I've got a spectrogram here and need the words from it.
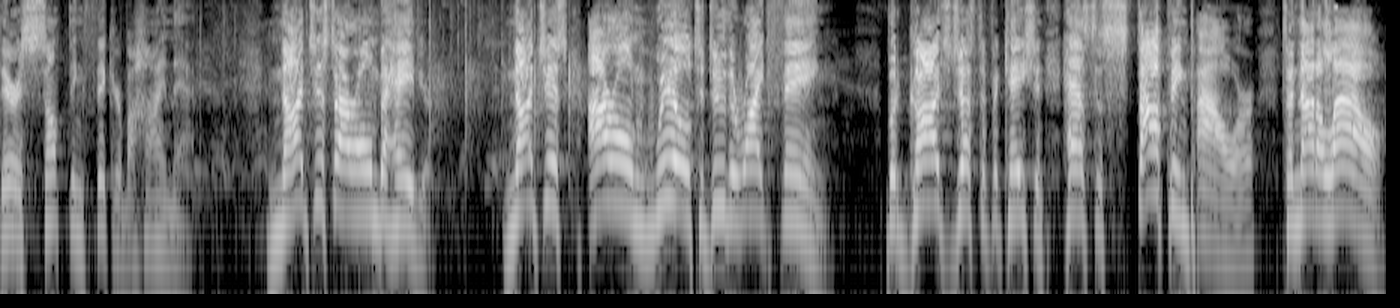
there is something thicker behind that. Not just our own behavior, not just our own will to do the right thing, but God's justification has the stopping power to not allow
